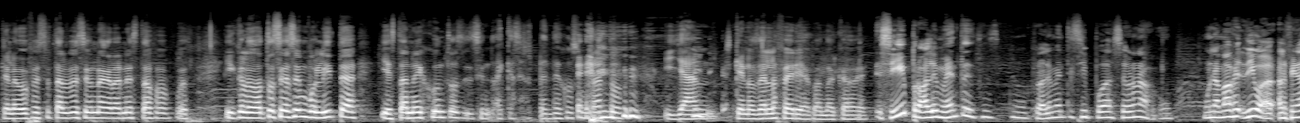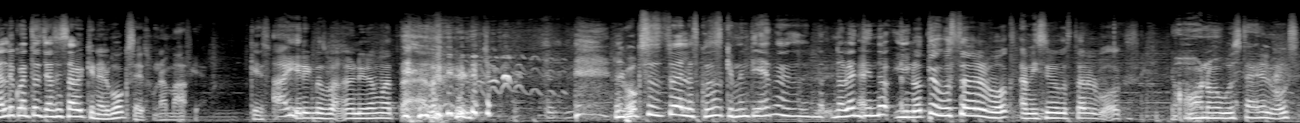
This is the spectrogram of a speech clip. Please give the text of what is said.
que la UFC tal vez sea una gran estafa, pues? Y que los datos se hacen bolita y están ahí juntos diciendo, hay que hacer los pendejos un rato. y ya que nos den la feria cuando acabe. Sí, probablemente. probablemente sí pueda ser una, una mafia. Digo, al, al final de cuentas ya se sabe que en el box es una mafia. Que es, Ay, Eric, nos van a venir a matar. el box es otra de las cosas que no entiendo. No, no lo entiendo. ¿Y no te gusta ver el box? A mí sí me gusta ver el box. No, no me gusta ver el box.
